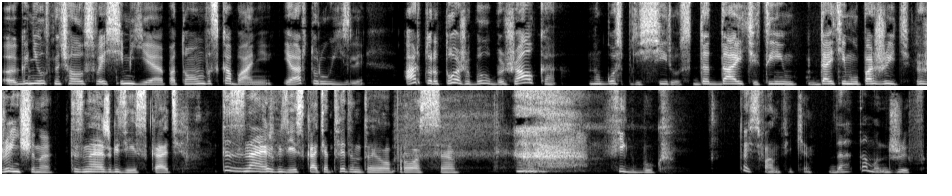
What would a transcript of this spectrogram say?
э, гнил сначала в своей семье, потом в Аскабане, и Артур Уизли. Артура тоже было бы жалко, ну, господи, Сириус, да дайте ты им, дайте ему пожить, женщина. Ты знаешь, где искать. Ты знаешь, где искать ответы на твои вопросы. Фигбук. То есть фанфики. Да, там он жив.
